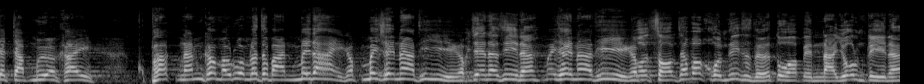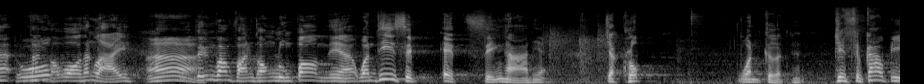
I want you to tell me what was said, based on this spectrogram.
จะจับมือใคร พักนั้นเข้ามาร่วมรัฐบาลไม่ได้ครับ ไม่ใช่หน้าที่ครับ ไม่ใช่หน้าที่นะไม่ใช่หน้าที่ครับ ตรวจสอบเฉพาะคนที่เสนอตัวเป็นนายกรัฐมนตรีนะถูกท่านสวทั้งหลายอ่าถึงความฝันของลุงป้อมเนี่ยวันที่ 11 สิงหาเนี่ยจะครบวันเกิดนะ79 ปี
